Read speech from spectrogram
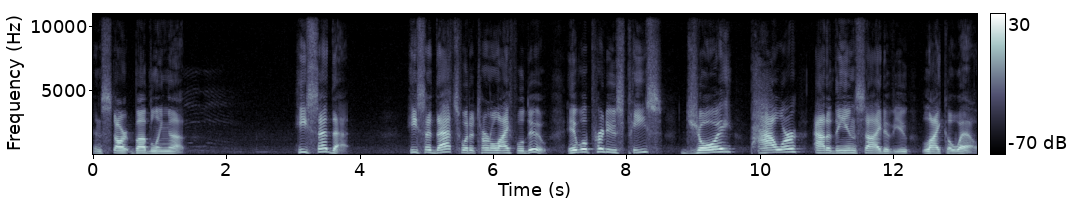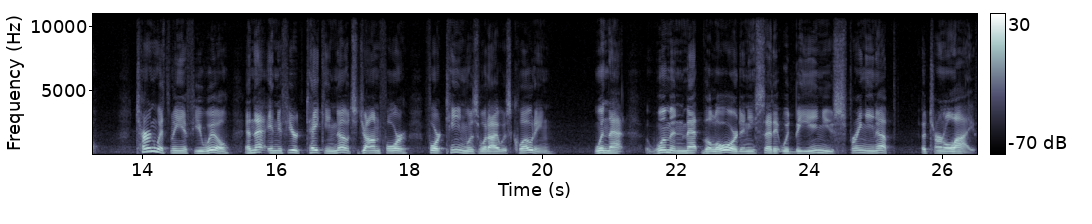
and start bubbling up. He said that. He said that's what eternal life will do. It will produce peace, joy, power out of the inside of you like a well. Turn with me, if you will, and that, and if you're taking notes, John 4 14 was what I was quoting when that woman met the Lord and he said it would be in you, springing up eternal life.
